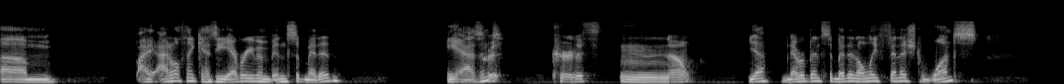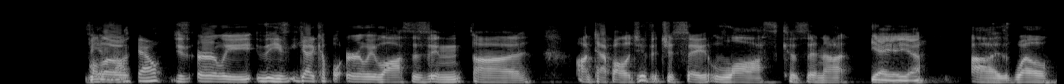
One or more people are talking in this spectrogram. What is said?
Um, I, I don't think has he ever even been submitted. He hasn't. Curtis, no. Yeah, never been submitted. Only finished once. Via Although- knockout. His early, he's got a couple early losses in uh on Tapology that just say loss because they're not Yeah, yeah, yeah. uh, as well.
